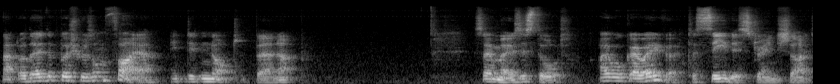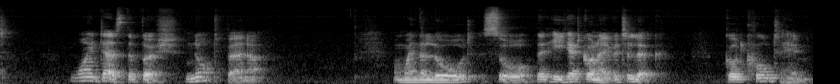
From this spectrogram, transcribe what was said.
that although the bush was on fire, it did not burn up. So Moses thought, I will go over to see this strange sight. Why does the bush not burn up? And when the Lord saw that he had gone over to look, God called to him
